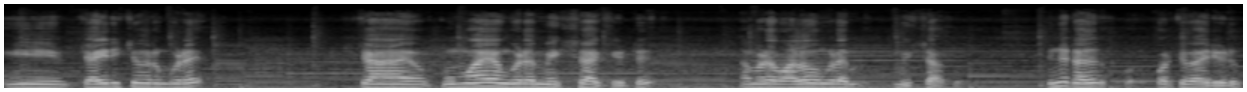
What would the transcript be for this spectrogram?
ഈ ചൈരിച്ചോറും കൂടെ ചാ- കുമ്മായം കൂടെ മിക്സാക്കിയിട്ട് നമ്മുടെ വളവും കൂടെ മിക്സാക്കും എന്നിട്ട് അത് കുറച്ച് വാരിയിടും.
